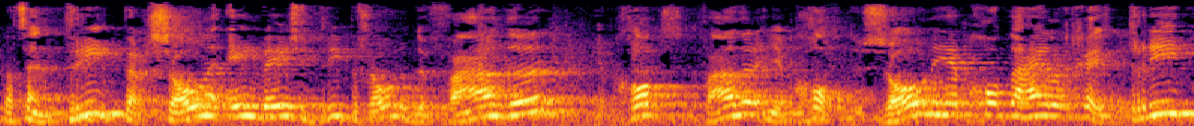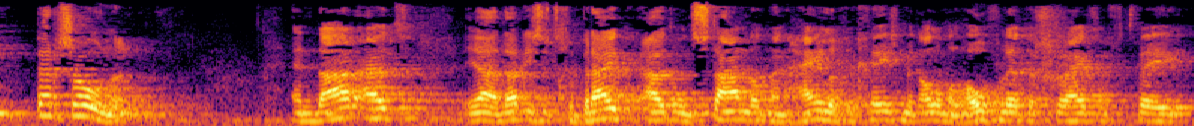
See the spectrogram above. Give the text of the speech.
dat zijn drie personen, één wezen, drie personen. De Vader, je hebt God, de Vader, en je hebt God de Zoon, en je hebt God de Heilige Geest. Drie personen. En daaruit, ja, daar is het gebruik uit ontstaan dat men Heilige Geest met allemaal hoofdletters schrijft, of twee,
